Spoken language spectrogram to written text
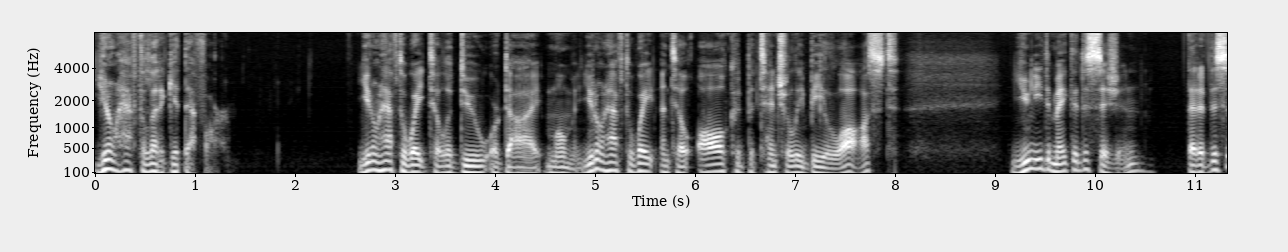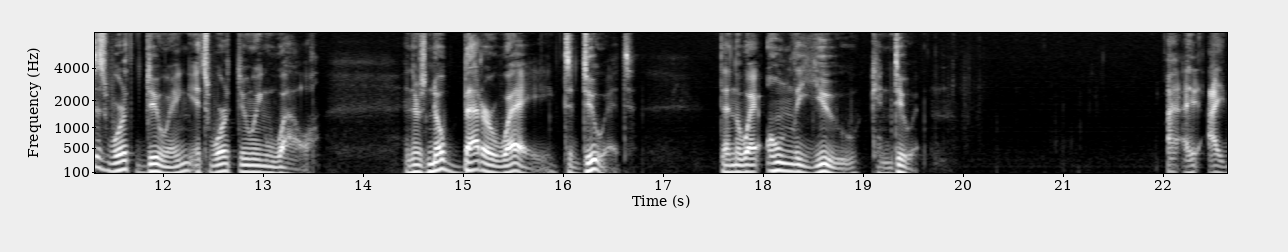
you don't have to let it get that far. You don't have to wait till a do or die moment. You don't have to wait until all could potentially be lost. You need to make the decision that if this is worth doing, it's worth doing well. And there's no better way to do it than the way only you can do it. I, I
